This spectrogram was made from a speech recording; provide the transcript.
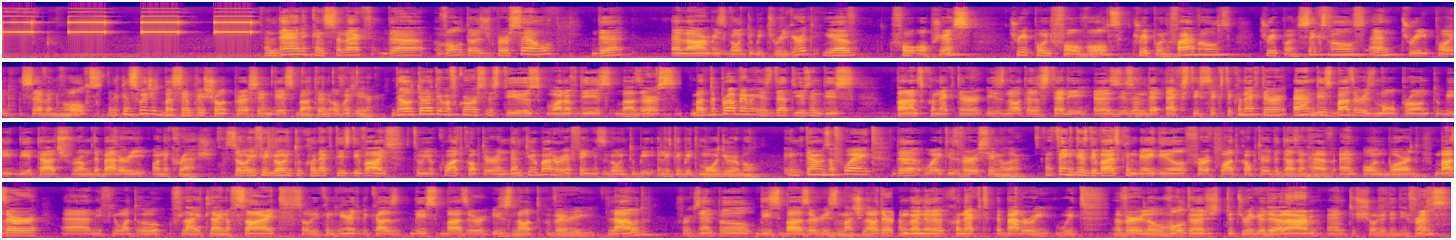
and then you can select the voltage per cell the alarm is going to be triggered. You have four options 3.4 volts, 3.5 volts, 3.6 volts and 3.7 volts and you can switch it by simply short pressing this button over here. The alternative of course is to use one of these buzzers but the problem is that using this balance connector is not as steady as using the XT60 connector and this buzzer is more prone to be detached from the battery on a crash. So if you're going to connect this device to your quadcopter and then to your battery, I think it's going to be a little bit more durable. In terms of weight, the weight is very similar. I think this device can be ideal for a quadcopter that doesn't have an onboard buzzer and if you want to fly it line of sight so you can hear it because this buzzer is not very loud for example, this buzzer is much louder. I'm going to connect a battery with a very low voltage to trigger the alarm and to show you the difference.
